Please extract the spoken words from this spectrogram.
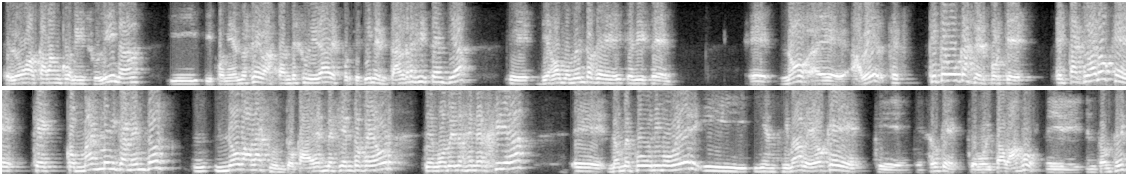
que luego acaban con insulina y, poniéndose bastantes unidades porque tienen tal resistencia que llega un momento que, que dicen, eh, no, a ver, ¿qué, ¿qué, tengo que hacer? Porque está claro que, que con más medicamentos no va el asunto, cada vez me siento peor, tengo menos energía, no me puedo ni mover y, y encima veo que, que, que eso, que, que voy para abajo. entonces,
